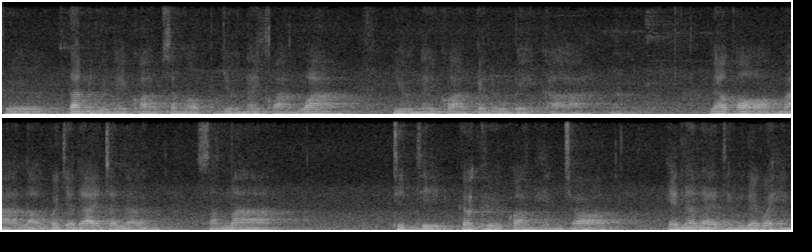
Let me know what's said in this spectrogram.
คือตั้งอยู่ในความสงบอยู่ในความว่างอยู่ในความเป็นอุเบกขา แล้วพอออกมาเราก็จะได้เจริญสัมมาทิฏฐิก็คือความเห็นชอบ เห็นอะไรถึงเรียกว่าเห็น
